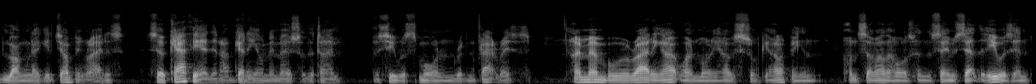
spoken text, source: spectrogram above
long legged jumping riders. So Kathy ended up getting on me most of the time. She was small and ridden flat races. I remember we were riding out one morning. I was still galloping on some other horse in the same set that he was in.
